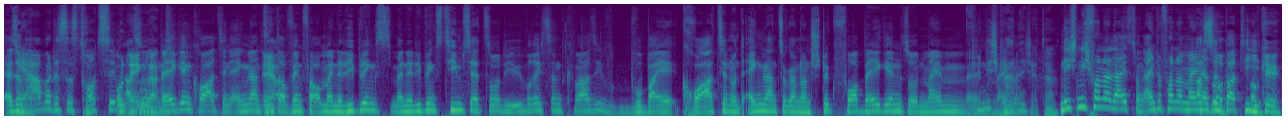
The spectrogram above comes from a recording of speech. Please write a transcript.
also, ja, aber das ist trotzdem. Und also, England. Belgien, Kroatien, England sind Ja. auf jeden Fall auch meine, Lieblings, meine Lieblingsteams jetzt so, die übrig sind quasi. Wobei Kroatien und England sogar noch ein Stück vor Belgien, so in meinem. in Finde ich meinem, gar nicht, Alter. Nicht, nicht von der Leistung, einfach von meiner so, Sympathie. okay.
